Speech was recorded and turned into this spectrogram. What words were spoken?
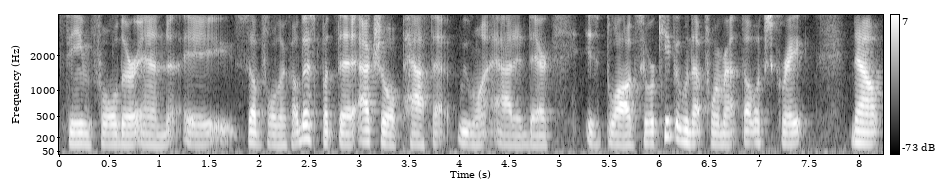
theme folder and a subfolder called this, but the actual path that we want added there is blog. So we're keeping with that format. That looks great. Now,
